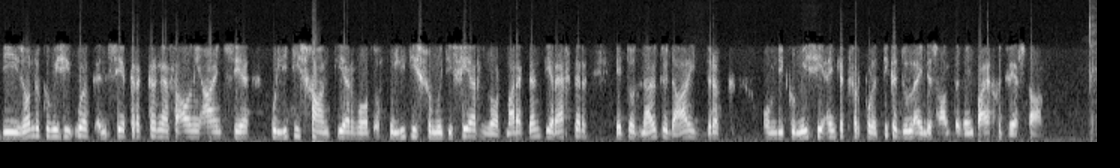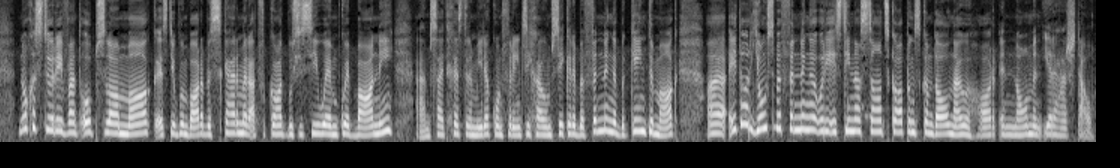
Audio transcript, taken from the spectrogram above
die sondekommissie ook in sekere kringe veral in die ANC polities gehanteer word of polities gemotiveer word, maar ek dink die regter het tot nou toe daardie druk om die kommissie eintlik vir politieke doeleindes aan te wend baie goed weerstaan. Nog 'n storie wat opslaa maak is die openbare beskermer advokaat Bosisiwe Mqwebani. Um, sy het gister 'n media-konferensie gehou om sekere bevindinge bekend te maak. Uh, het haar jongste bevindinge oor die Estina staatskapingsskandaal nou haar in naam en ere herstel?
